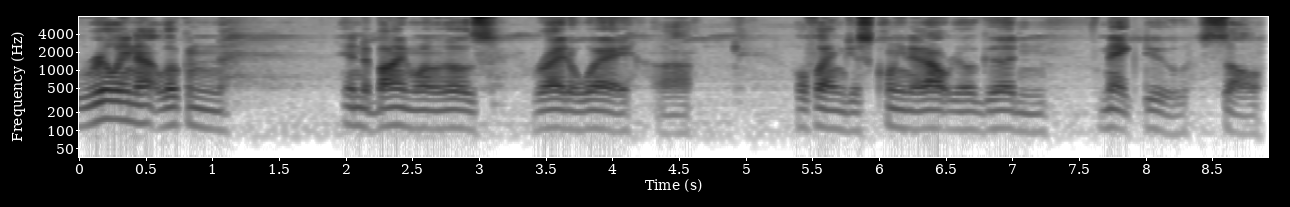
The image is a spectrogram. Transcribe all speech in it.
really not looking into buying one of those right away. Uh, hopefully I can just clean it out real good and make do. So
